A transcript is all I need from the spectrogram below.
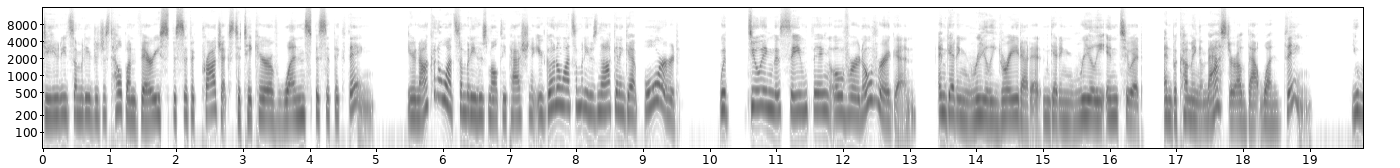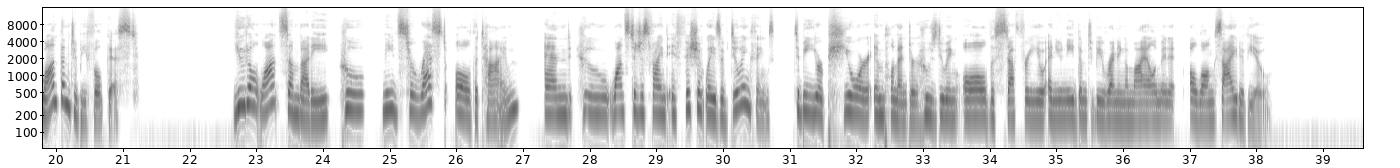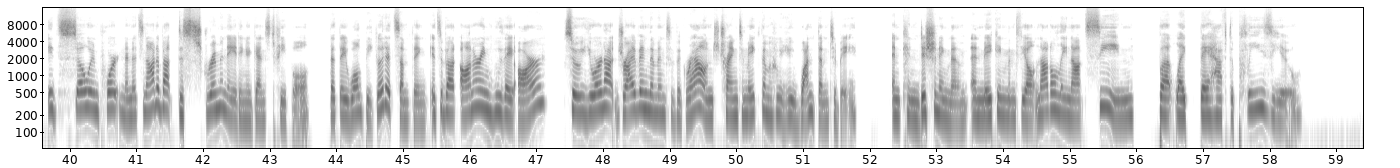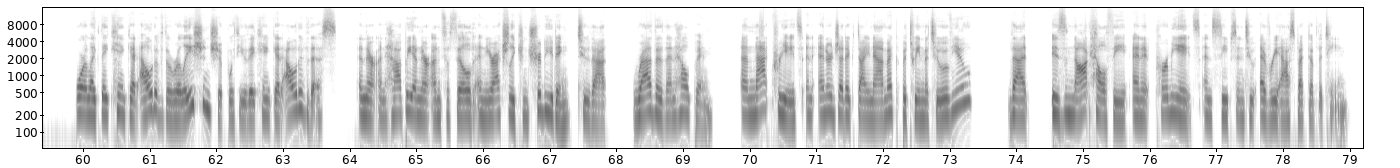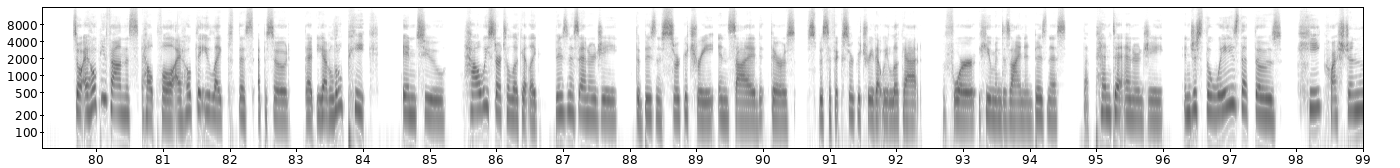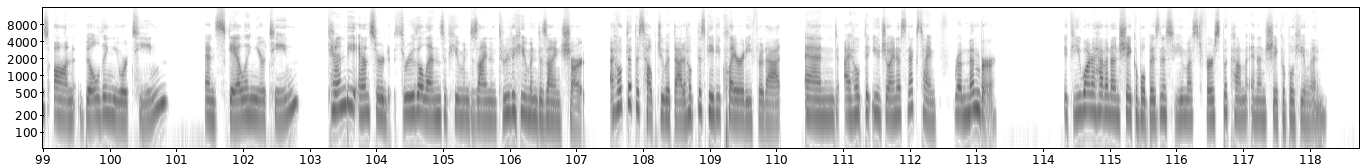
Do you need somebody to just help on very specific projects to take care of one specific thing? You're not going to want somebody who's multi-passionate. You're going to want somebody who's not going to get bored with doing the same thing over and over again and getting really great at it and getting really into it and becoming a master of that one thing. You want them to be focused. You don't want somebody who needs to rest all the time and who wants to just find efficient ways of doing things to be your pure implementer who's doing all the stuff for you and you need them to be running a mile a minute alongside of you. It's so important and it's not about discriminating against people that they won't be good at something. It's about honoring who they are. So you're not driving them into the ground trying to make them who you want them to be and conditioning them and making them feel not only not seen, but like they have to please you or like they can't get out of the relationship with you. They can't get out of this and they're unhappy and they're unfulfilled and you're actually contributing to that rather than helping. And that creates an energetic dynamic between the two of you that is not healthy and it permeates and seeps into every aspect of the team. So I hope you found this helpful. I hope that you liked this episode, that you got a little peek into how we start to look at like business energy, the business circuitry inside. There's specific circuitry that we look at for human design and business, the penta energy, and just the ways that those key questions on building your team and scaling your team can be answered through the lens of human design and through the human design chart. I hope that this helped you with that. I hope this gave you clarity for that. And I hope that you join us next time. Remember, if you want to have an unshakable business, you must first become an unshakable human.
